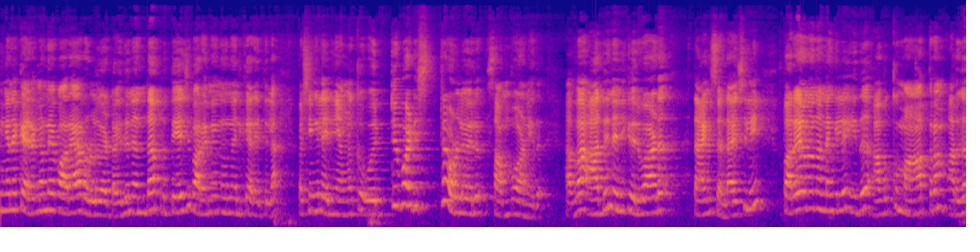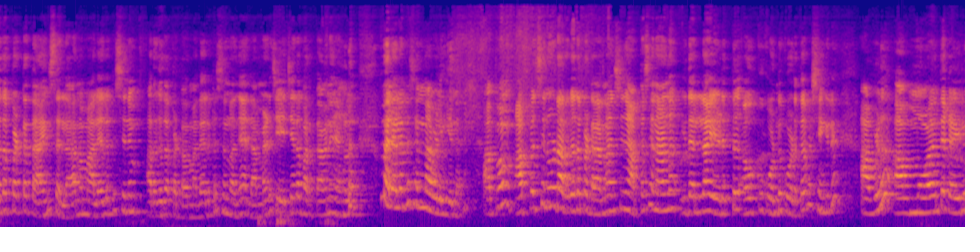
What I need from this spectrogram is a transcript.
ഇങ്ങനെ കിഴങ്ങെന്നേ പറയാറുള്ളൂ കേട്ടോ. ഇതിനെന്താ പ്രത്യേകിച്ച് പറയുന്നതെന്നൊന്നും എനിക്കറിയത്തില്ല. പക്ഷേങ്കിൽ ഞങ്ങൾക്ക് ഒരുപാട് ഇഷ്ടമുള്ള ഒരു സംഭവമാണിത്. അപ്പോൾ അതിന് എനിക്ക് ഒരുപാട് താങ്ക്സ് ഉണ്ട്. ആക്ച്വലി പറയുകയാണെന്നുണ്ടെങ്കിൽ ഇത് അവൾക്ക് മാത്രം അർഹതപ്പെട്ട താങ്ക്സ് അല്ല. കാരണം മലയാളപ്പച്ചനും അർഹതപ്പെട്ടത് മലയാളപ്പച്ചൻ എന്ന് പറഞ്ഞാൽ നമ്മുടെ ചേച്ചിയുടെ ഭർത്താവിനെ ഞങ്ങൾ മലയാളപ്പച്ചൻ എന്നാണ് വിളിക്കുന്നത് അപ്പം അപ്പച്ചനോട് അർഹതപ്പെട്ട കാരണം വെച്ച് കഴിഞ്ഞാൽ അപ്പച്ചനാണ് ഇതെല്ലാം എടുത്ത് അവൾക്ക് കൊണ്ടു കൊടുത്തത്. പക്ഷേങ്കിൽ അവൾ ആ മോളന്റെ കയ്യിൽ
